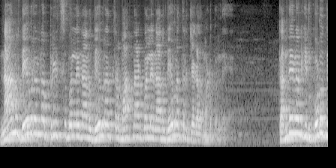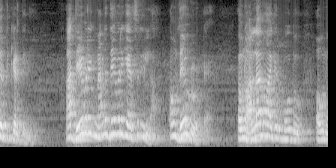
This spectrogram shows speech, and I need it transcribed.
ನಾನು ದೇವರನ್ನು ಪ್ರೀತಿಸಬಲ್ಲೆ, ನಾನು ದೇವರ ಹತ್ರ ಮಾತನಾಡಬಲ್ಲೆ, ನಾನು ದೇವರ ಹತ್ರ ಜಗಳ ಮಾಡಬಲ್ಲೆ. ತಂದೆ ನನಗೆ ಇದು ಕೊಡೋದು ಅಂತ ಕೇಳ್ತೀನಿ. ಆ ದೇವರಿಗೆ, ನನ್ನ ದೇವರಿಗೆ ಹೆಸರಿಲ್ಲ. ಅವನು ದೇವರು ಅಷ್ಟೆ ಅವನು ಅಲ್ಲಾನೂ ಆಗಿರ್ಬೋದು, ಅವನು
